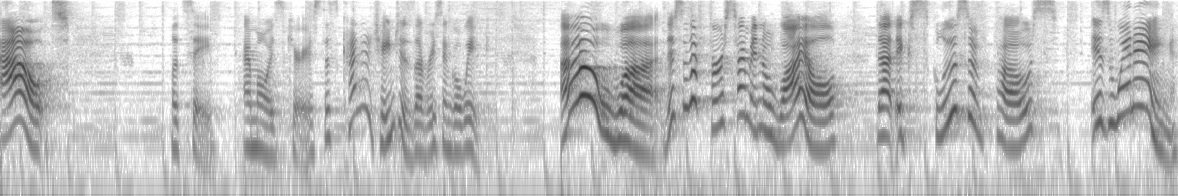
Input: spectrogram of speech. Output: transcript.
out. Let's see. I'm always curious. This kind of changes every single week. Oh, uh, this is the first time in a while that exclusive post is winning.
